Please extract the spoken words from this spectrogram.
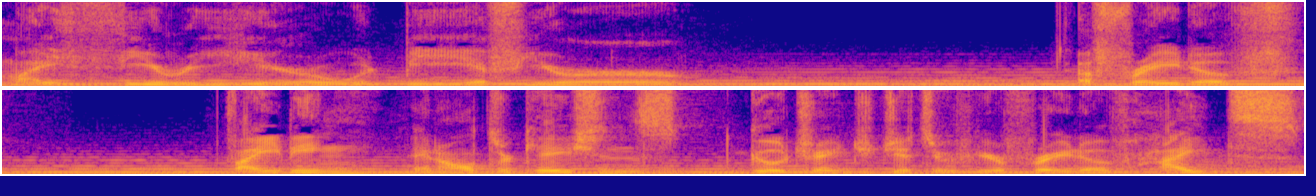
my theory here would be if you're afraid of fighting and altercations, go train jujitsu. If you're afraid of heights,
